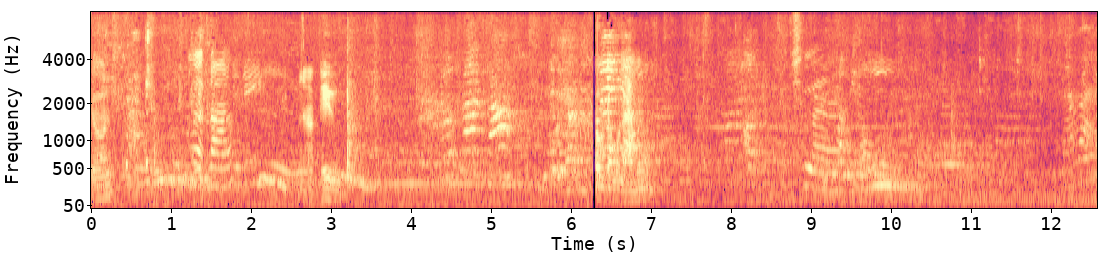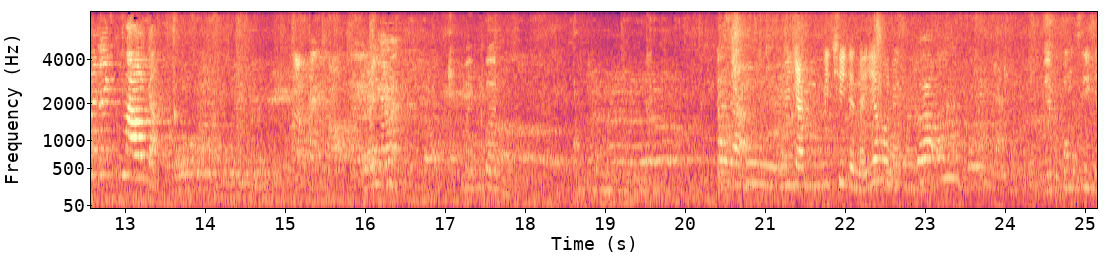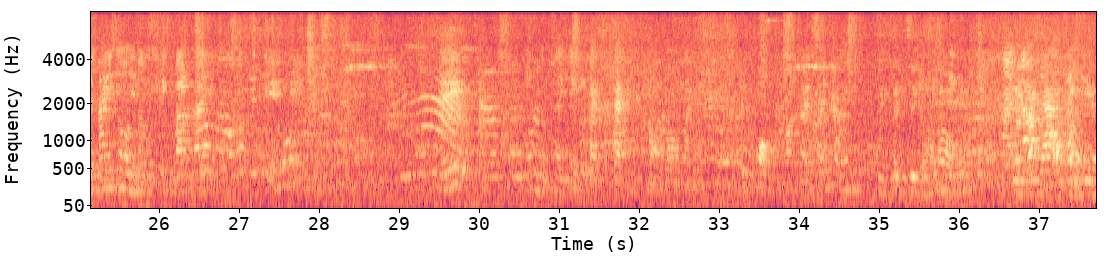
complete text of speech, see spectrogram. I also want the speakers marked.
Speaker 1: đón
Speaker 2: đó. Yêu. Đâu trong làm nữa
Speaker 1: là mình bên vi nhâm vi chi trên đấy không này
Speaker 3: Em công ty cái này rồi mình mình ba cái. Đấy. Em mình thấy em bạch bạch không có bạch. Bọc không? Người phải phải. phần nhiều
